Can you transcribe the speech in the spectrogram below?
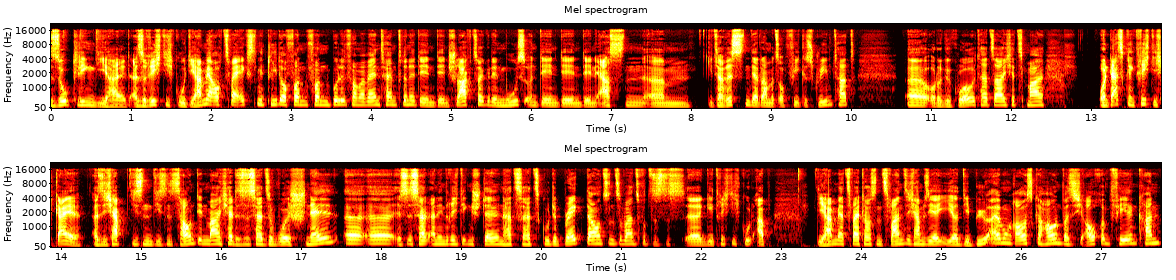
so klingen die halt. Also richtig gut. Die haben ja auch zwei Ex-Mitglieder von, von Bullet for my Valentine drin, den, den Schlagzeuger, den Moose und den, den, den ersten ähm, Gitarristen, der damals auch viel gescreamt hat äh, oder gegrowlt hat, sage ich jetzt mal. Und das klingt richtig geil. Also ich habe diesen, diesen Sound, den mag ich halt. Es ist halt sowohl schnell, äh, äh, es ist halt an den richtigen Stellen, hat es gute Breakdowns und so weiter und so fort. Das ist, äh, geht richtig gut ab. Die haben ja 2020 haben sie ja ihr Debütalbum rausgehauen, was ich auch empfehlen kann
